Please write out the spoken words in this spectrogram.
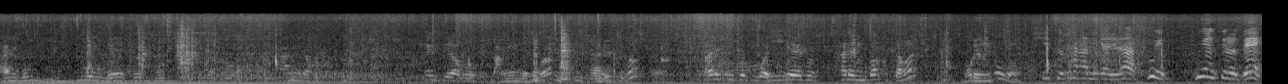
아니 그럼 이라고 막는 되는 거야? 아니 그럼 그거 시에서 사려는 거? 그 땅을? 모래는 거고? 시에서 사라는 게 아니라 통행, 통양대를 내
